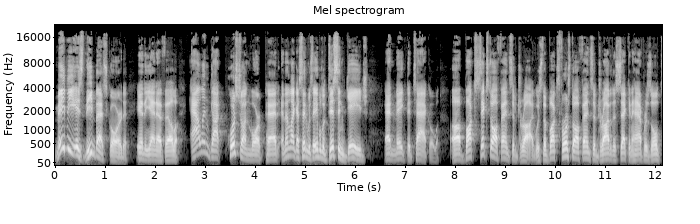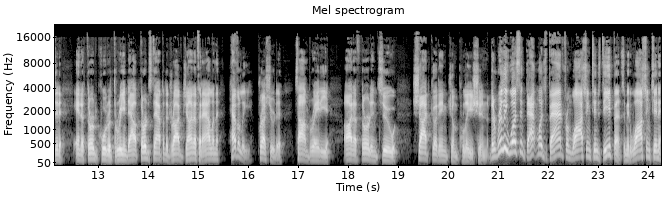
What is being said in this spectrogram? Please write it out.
maybe is the best guard in the NFL. Allen got push on Marpet, and then, like I said, was able to disengage and make the tackle. Uh, Buck's sixth offensive drive was the Bucs' first offensive drive of the second half, resulted in a third quarter three and out. Third snap of the drive, Jonathan Allen heavily pressured Tom Brady on a third and two shotgun incompletion. There really wasn't that much bad from Washington's defense. I mean, Washington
